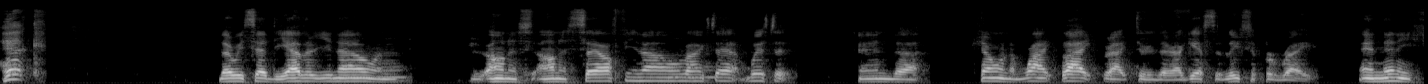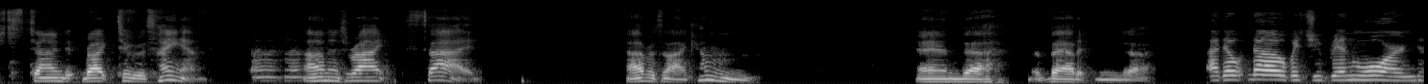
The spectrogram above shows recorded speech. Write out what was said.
heck? Though he said the other, you know, and on his on himself, you know, like that with it, and uh, showing a white light right through there. I guess the Lucifer ray, and then he shined it right to his hand Uh-huh. on his right side. I was like, hmm, and uh, about it, and uh, I don't know, but you've been warned.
